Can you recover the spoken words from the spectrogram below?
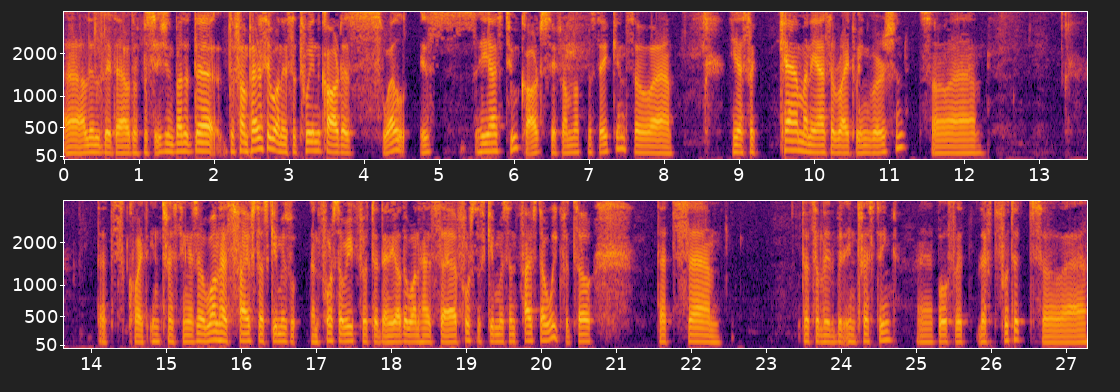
uh, a little bit out of position. But the the Van Persie one is a twin card as well. Is he has two cards if I'm not mistaken? So uh, he has a cam and he has a right wing version. So uh, that's quite interesting as well. One has five star skimmers and four star weak footed, and the other one has uh, four star skimmers and five star weak foot. So that's um, that's a little bit interesting. Uh, both left footed. So uh,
